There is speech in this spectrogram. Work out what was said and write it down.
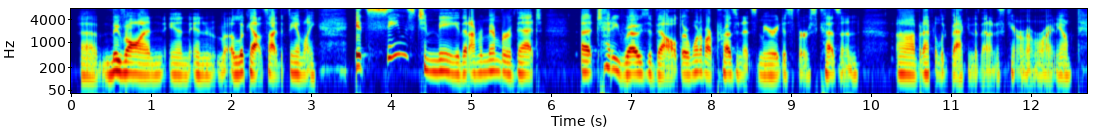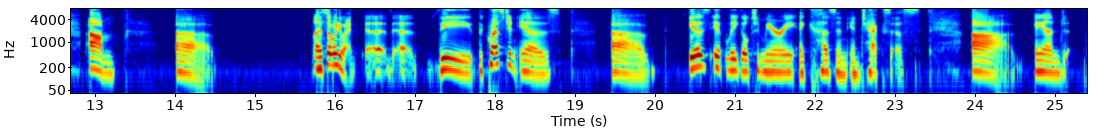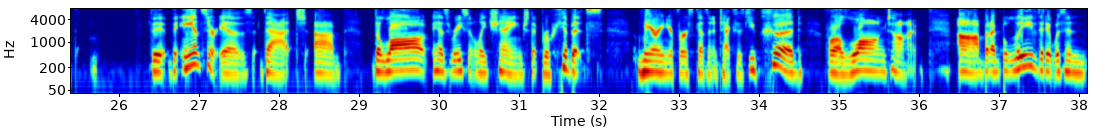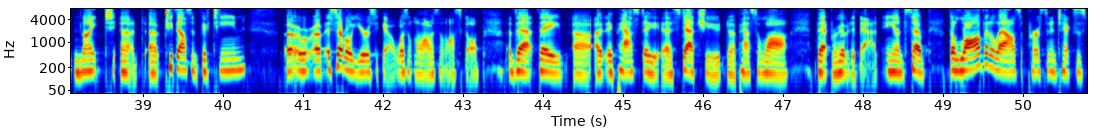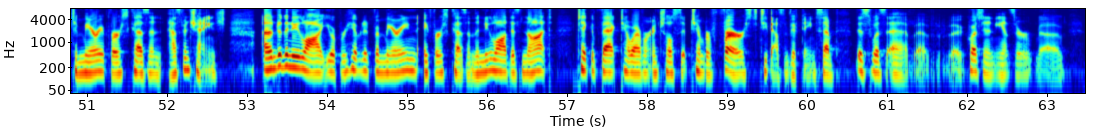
uh, move on and, and look outside the family. It seems to me that I remember that uh, Teddy Roosevelt or one of our presidents married his first cousin uh, but I have to look back into that. I just can't remember right now. Um, uh, uh so anyway, uh, uh, the the question is, is it legal to marry a cousin in Texas? and the the answer is that um, the law has recently changed that prohibits marrying your first cousin in Texas. You could for a long time, uh, but I believe that it was in 19, uh, uh, 2015 uh, uh, several years ago, it wasn't while I was in law school, that they uh, they passed a, a statute, passed a law that prohibited that. And so the law that allows a person in Texas to marry a first cousin has been changed. Under the new law, you are prohibited from marrying a first cousin. The new law does not take effect, however, until September 1st, 2015. So this was a, a question and answer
